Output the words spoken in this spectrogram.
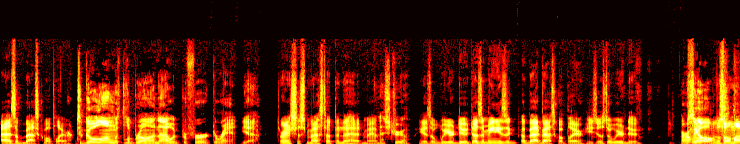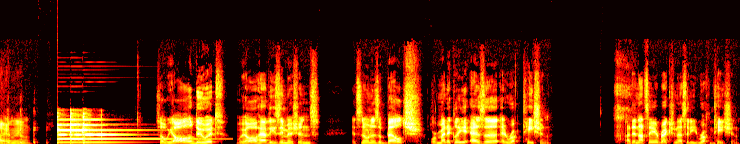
as a basketball player. To go along with LeBron, I would prefer Durant. Yeah, Durant's just messed up in the head, man. that's true. He is a weird dude. Doesn't mean he's a, a bad basketball player. He's just a weird dude. Aren't so, we all? So am I. I mean, So we all do it. We all have these emissions. It's known as a belch, or medically as a eructation. I did not say erection, I said eructation.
